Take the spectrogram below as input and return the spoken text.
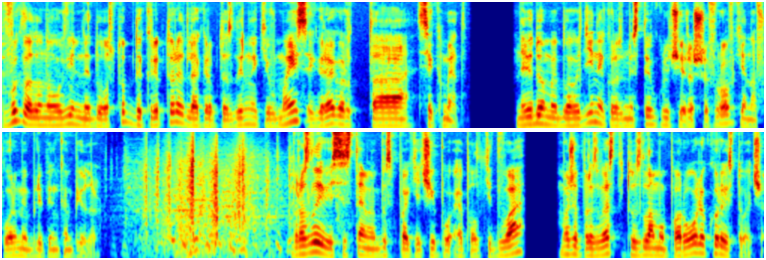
Викладено у вільний доступ декриптори для криптоздирників Mace, Egregor та Sekhmet. Невідомий благодійник розмістив ключі розшифровки на форумі Blipping Computer. Вразливість системи безпеки чіпу Apple T2 може призвести до зламу паролю користувача.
